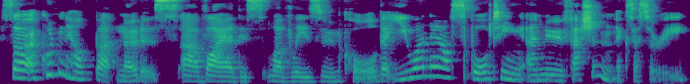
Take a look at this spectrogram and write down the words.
So I couldn't help but notice uh, via this lovely Zoom call that you are now sporting a new fashion accessory.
